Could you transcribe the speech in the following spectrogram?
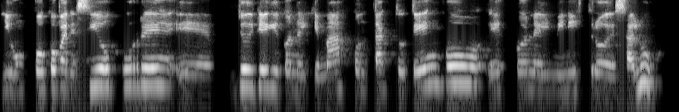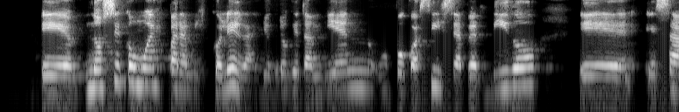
y un poco parecido ocurre yo diría que con el que más contacto tengo es con el ministro de Salud. Eh, no sé cómo es para mis colegas, yo creo que también un poco así se ha perdido eh, esa,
